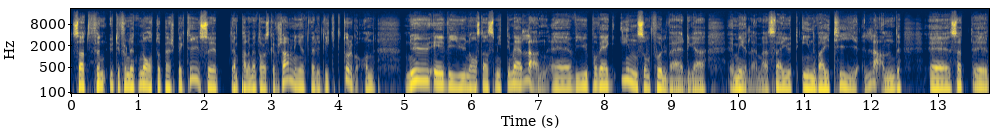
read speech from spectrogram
Så att för, utifrån ett NATO-perspektiv så är den parlamentariska församlingen ett väldigt viktigt organ. Nu är vi ju någonstans mitt emellan. Eh, vi är ju på väg in som fullvärdiga eh, medlemmar. Sverige är ett invitee-land. Eh, så att eh,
